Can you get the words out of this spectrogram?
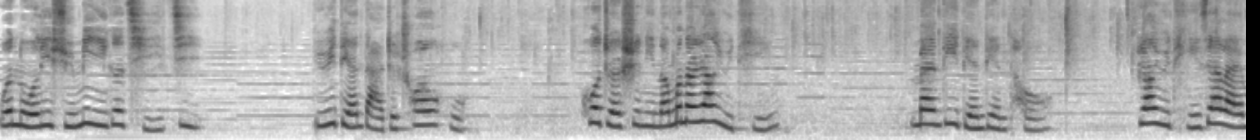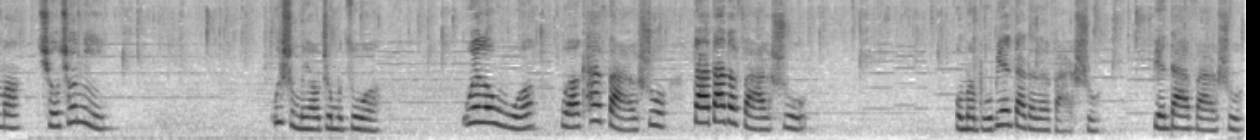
我努力寻觅一个奇迹。雨点打着窗户，或者是你能不能让雨停？曼蒂点点头，让雨停下来吗？求求你！为什么要这么做？为了我，我要看法术，大大的法术。我们不变大大的法术。变大法术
